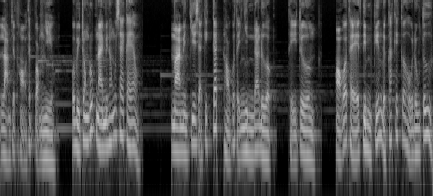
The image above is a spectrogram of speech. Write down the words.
làm cho họ thất vọng nhiều. Bởi vì trong group này mình không có sai kèo, mà mình chia sẻ cái cách họ có thể nhìn ra được thị trường, họ có thể tìm kiếm được các cái cơ hội đầu tư,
